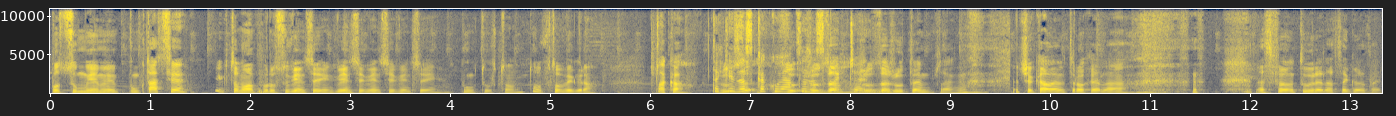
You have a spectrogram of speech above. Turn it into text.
podsumujemy punktację i kto ma po prostu więcej, więcej, więcej, więcej punktów, to, to w to wygra. Taka. Takie rzut za- zaskakujące za, zaskoczenie. rzut za rzutem, tak. Czekałem trochę na, na swoją turę, dlatego tak.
